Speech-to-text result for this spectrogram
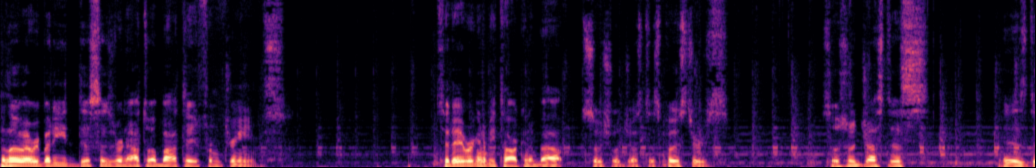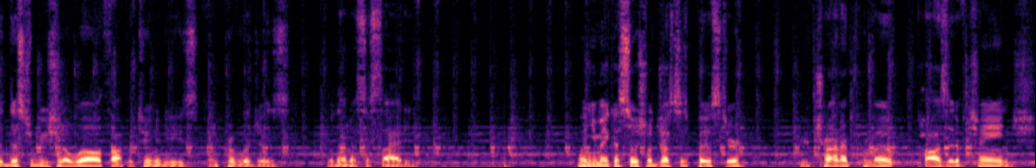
Hello, everybody. This is Renato Abate from Dreams. Today, we're going to be talking about social justice posters. Social justice is the distribution of wealth, opportunities, and privileges within a society. When you make a social justice poster, you're trying to promote positive change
